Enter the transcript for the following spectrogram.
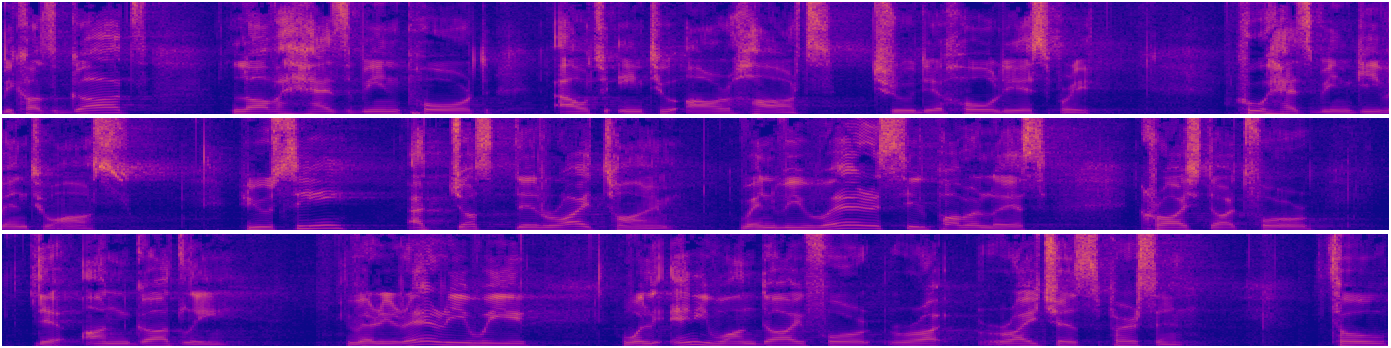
because god's love has been poured out into our hearts through the holy spirit who has been given to us. You see at just the right time, when we were still powerless, Christ died for the ungodly. Very rarely we, will anyone die for a righteous person. Though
